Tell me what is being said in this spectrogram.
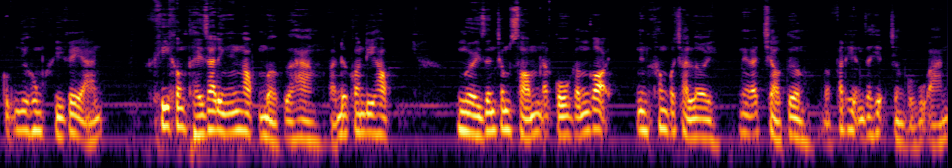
cũng như hung khí gây án. Khi không thấy gia đình anh Ngọc mở cửa hàng và đưa con đi học, người dân trong xóm đã cố gắng gọi nhưng không có trả lời nên đã trèo tường và phát hiện ra hiện trường của vụ án.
